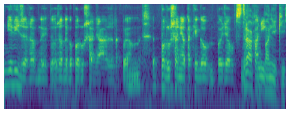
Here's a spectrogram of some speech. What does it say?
nie widzę żadnych, żadnego poruszenia, że tak powiem, poruszenia takiego, bym powiedział, strachu, paniki. paniki.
